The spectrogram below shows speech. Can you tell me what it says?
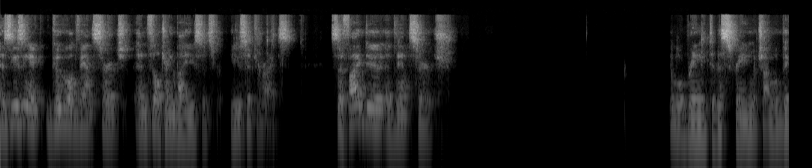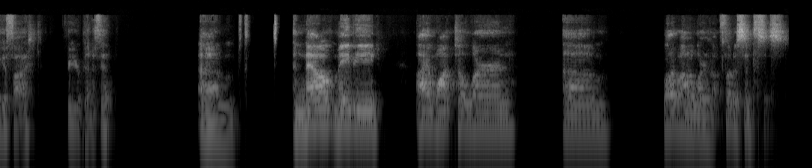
is using a Google Advanced Search and filtering by usage, usage rights. So if I do advanced search, it will bring me to this screen, which I will bigify for your benefit. Um, and now maybe I want to learn um, what I want to learn about photosynthesis.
